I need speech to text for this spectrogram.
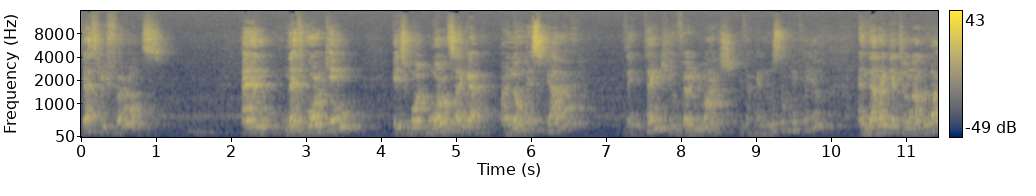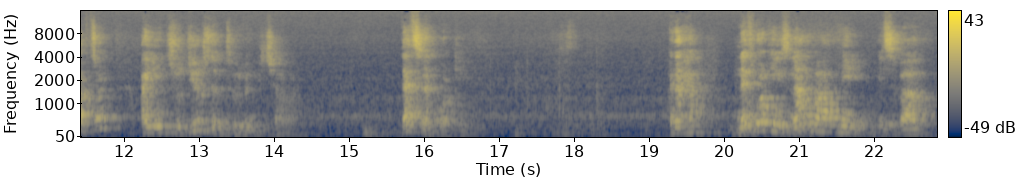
That's referrals. And networking is when once I got, I know this guy, I think, thank you very much if I can do something for you. And then I get to another doctor, I introduce them to each other. That's networking. And I have, networking is not about me, it's about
